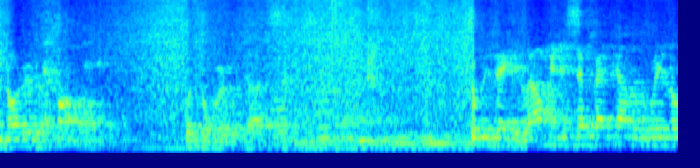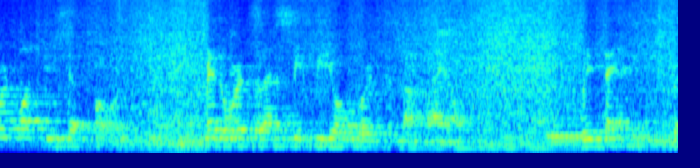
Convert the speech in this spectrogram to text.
in order to follow what the Word of God says. So we thank you. Allow me to step back out of the way, Lord, while you step forward. May the words that I speak be your words and not my own. We thank you for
